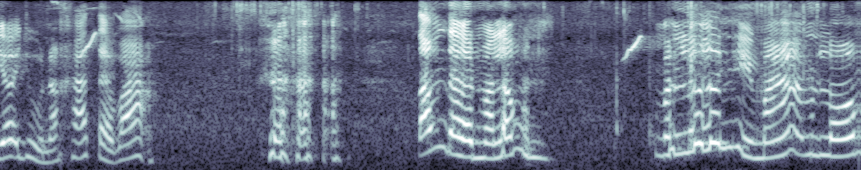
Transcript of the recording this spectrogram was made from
เยอะอยู่นะคะ แต่ว่า ต้อมเดินมาแล้วมัน มันลื่นหิมะมันล้ม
